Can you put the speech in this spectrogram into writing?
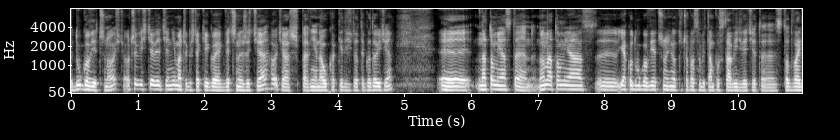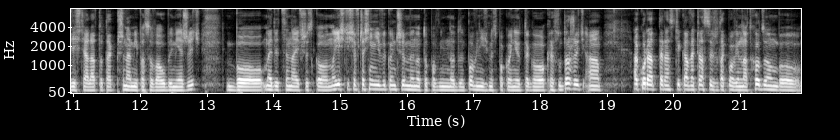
y, długowieczność. Oczywiście, wiecie, nie ma czegoś takiego jak wieczne życie, chociaż pewnie nauka kiedyś do tego dojdzie. Y, Natomiast ten, no natomiast y, jako długowieczność, no to trzeba sobie tam postawić, wiecie, te 120 lat, to tak przynajmniej pasowałoby mierzyć, bo medycyna i wszystko, no jeśli się wcześniej nie wykończymy, no to powinno, powinniśmy spokojnie do tego okresu dożyć, a akurat teraz ciekawe czasy, że tak powiem, nadchodzą, bo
